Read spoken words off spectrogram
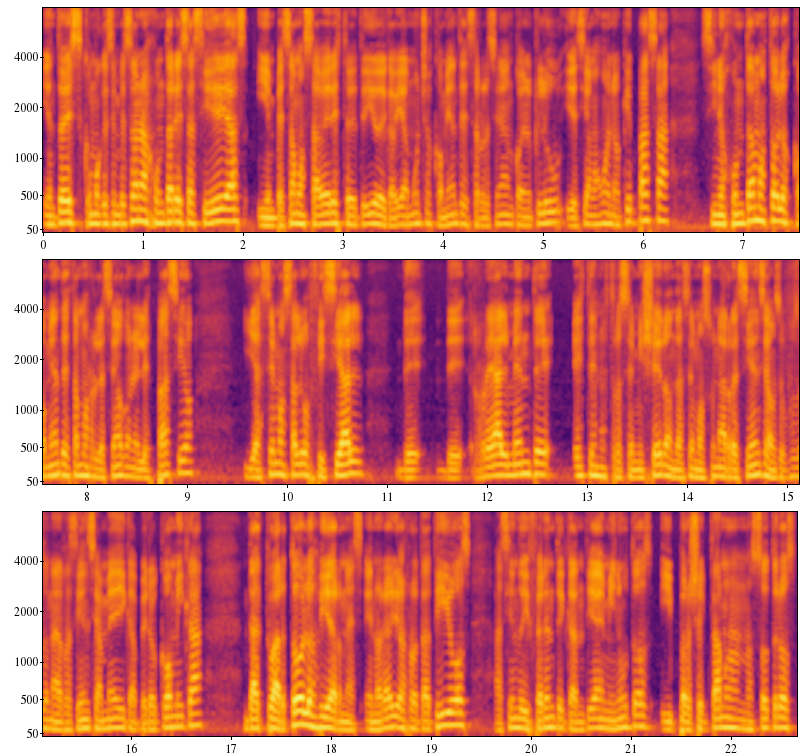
Y entonces como que se empezaron a juntar esas ideas y empezamos a ver este detalle de que había muchos comediantes que se relacionaban con el club y decíamos, bueno, ¿qué pasa si nos juntamos todos los comediantes estamos relacionados con el espacio y hacemos algo oficial de, de realmente este es nuestro semillero donde hacemos una residencia, como si fuese una residencia médica pero cómica, de actuar todos los viernes en horarios rotativos, haciendo diferente cantidad de minutos y proyectarnos nosotros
